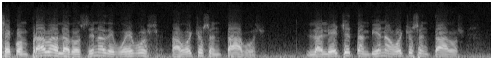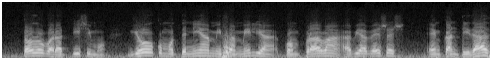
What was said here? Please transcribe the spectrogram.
se compraba la docena de huevos a ocho centavos, la leche también a ocho centavos, todo baratísimo. Yo como tenía mi familia, compraba, había veces en cantidad,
